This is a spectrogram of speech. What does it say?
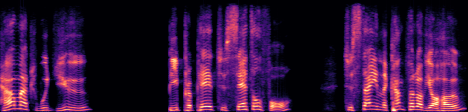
how much would you be prepared to settle for to stay in the comfort of your home?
